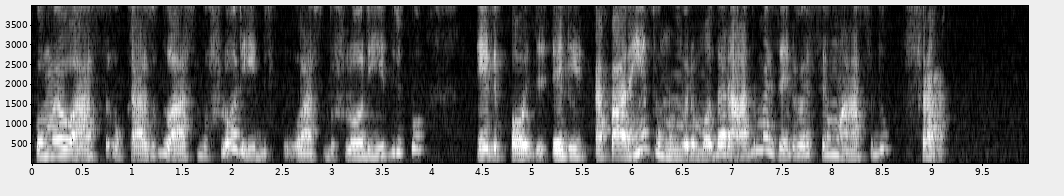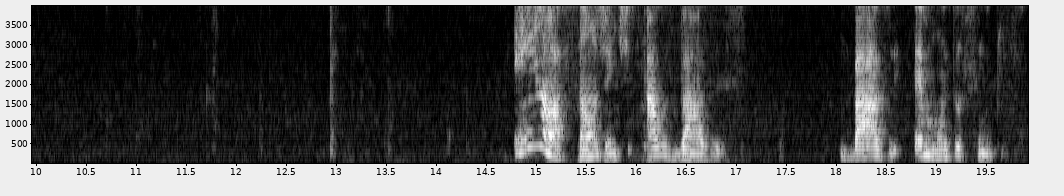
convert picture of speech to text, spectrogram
Como é o, ácido, o caso do ácido fluorídrico. O ácido fluorídrico, ele pode, ele aparenta um número moderado, mas ele vai ser um ácido fraco. Em relação, gente, às bases. Base é muito simples.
